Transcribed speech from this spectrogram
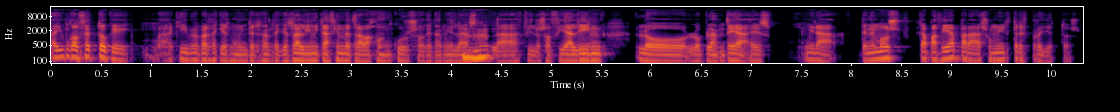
hay un concepto que aquí me parece que es muy interesante, que es la limitación de trabajo en curso, que también la filosofía Lean lo, lo, plantea. Es, mira, tenemos capacidad para asumir tres proyectos.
